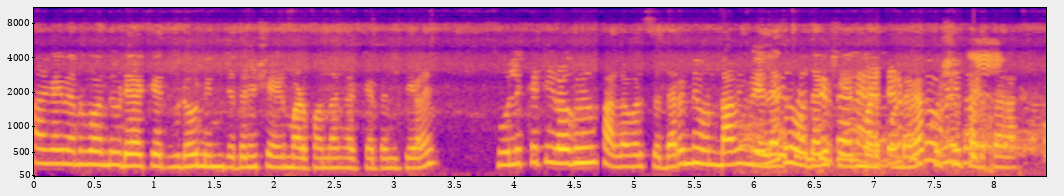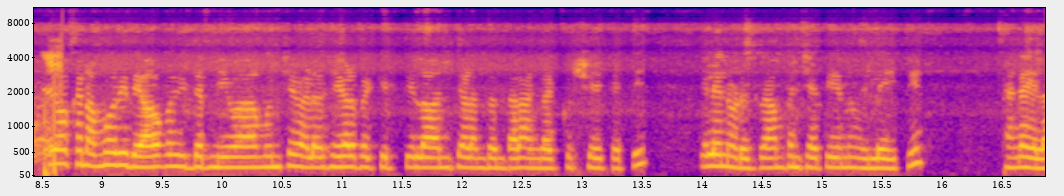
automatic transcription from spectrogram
ಹಾಗಾಗಿ ನನಗೊಂದು ವಿಡಿಯೋ ಆಕೈತೆ ಬಿಡು. ನಿಮ್ಮ ಜೊತೆ ಶೇರ್ ಮಾಡ್ಕೊಂಡಂಗೆ ಆಕೈತೆ ಅಂತೇಳಿ. ಹುಲಿಕಟ್ಟಿ ಒಳಗೂ ಫಾಲೋವರ್ಸ್ ಇದ್ದಾರೆ. ನೀವು ನಾವು ಎಲ್ಲಾದರೂ ಹೋದಾಗ ಶೇರ್ ಮಾಡ್ಕೊಂಡಾಗ ಖುಷಿ ಪಡ್ತಾರ. ಇವಾಗ ನಮ್ಮೂರಿದೆ ಯಾವಾಗ ಇದ್ದಾರೆ ನೀವು? ಮುಂಚೆ ಹೇಳ ಹೇಳಬೇಕಿತ್ತಿಲ್ಲ ಅಂತೇಳಿ ಅಂತಂತಾರೆ. ಹಂಗಾಗಿ ಖುಷಿ ಆಕೈತಿ. ಇಲ್ಲೇ ನೋಡಿ ಗ್ರಾಮ ಪಂಚಾಯತಿ ಏನು ಇಲ್ಲೇ ಐತಿ. ಹಂಗ ಎಲ್ಲ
